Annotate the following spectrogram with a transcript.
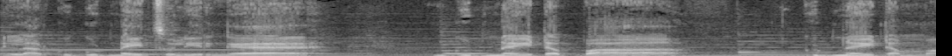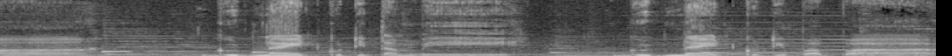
எல்லாருக்கும் குட் நைட் சொல்லிடுங்க குட் நைட் அப்பா. குட் நைட் அம்மா. குட் நைட் குட்டி தம்பி. Good night, Kuti Papa.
